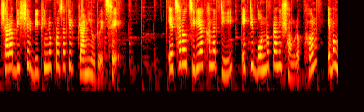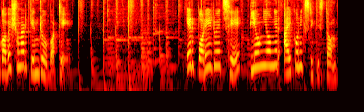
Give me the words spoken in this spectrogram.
সারা বিশ্বের বিভিন্ন প্রজাতির প্রাণীও রয়েছে। এছাড়াও চিড়িয়াখানাটি একটি বন্যপ্রাণী সংরক্ষণ এবং গবেষণার কেন্দ্রও বটে। এর পরেই রয়েছে পিয়ংইয়ংয়ের আইকনিক স্মৃতিস্তম্ভ,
